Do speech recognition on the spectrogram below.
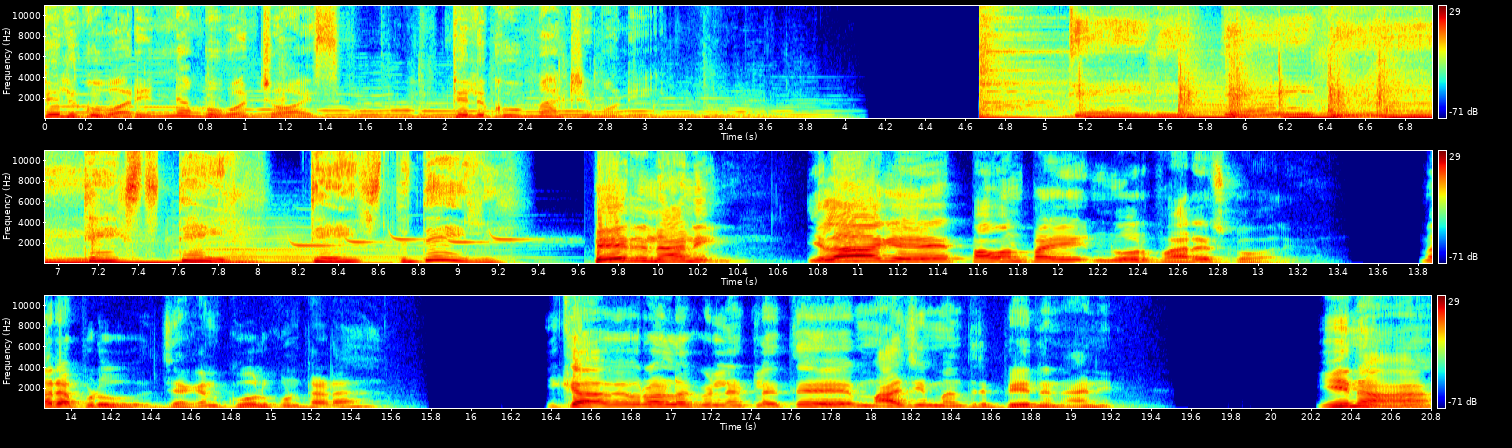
తెలుగు వారి number one choice Telugu matrimony. పేరు నాని. ఇలాగే పవన్పై నోరు పారేసుకోవాలి. మరి అప్పుడు జగన్ కోలుకుంటాడా? ఇక వివరాల్లోకి వెళ్ళినట్లయితే మాజీ మంత్రి పేరు నాని. ఈయన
